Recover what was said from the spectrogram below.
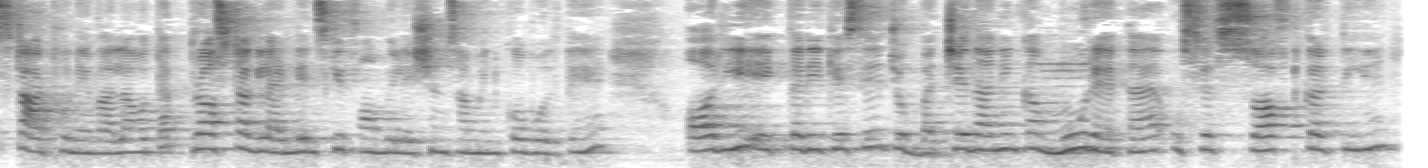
स्टार्ट होने वाला होता है प्रोस्टाग्लैंडिन्स की फॉर्मुलेशन हम इनको बोलते हैं। और ये एक तरीके से जो बच्चेदानी का मुँह रहता है, उसे सॉफ्ट करती हैं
